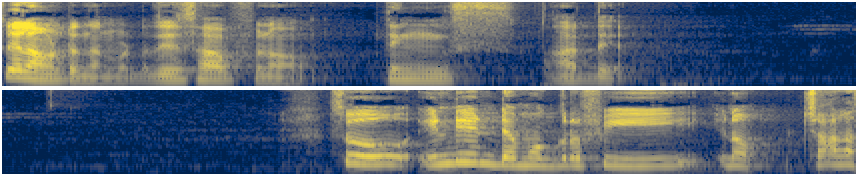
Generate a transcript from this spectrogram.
సో ఇలా ఉంటుంది అనమాట this of no things are they so Indian demography you know చాలా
